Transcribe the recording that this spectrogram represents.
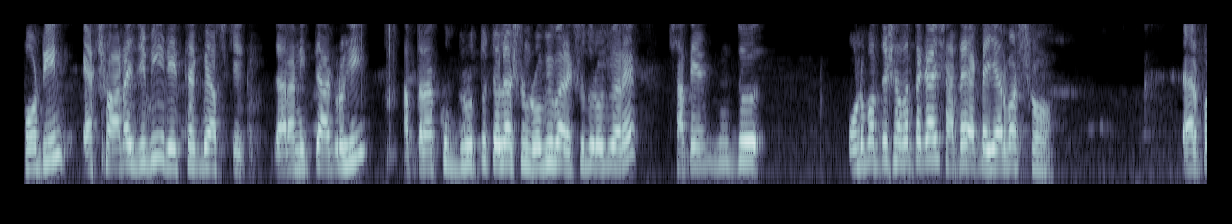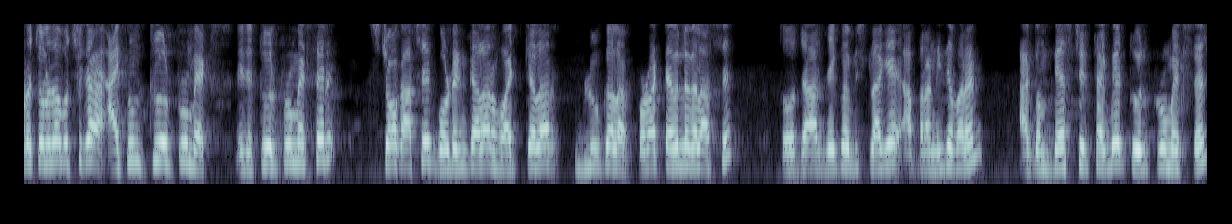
ফোরটিন একশো আঠাশ জিবি রেট থাকবে আজকে। যারা নিতে আগ্রহী, আপনারা খুব দ্রুত চলে আসুন রবিবারে, শুধু রবিবারে। সাথে কিন্তু উনপঞ্চাশ হাজার টাকায় সাথে একটা ইয়ারবাড সহ। এরপরে চলে যাব হচ্ছে আইফোন টুয়েলভ প্রো ম্যাক্স এই যে টুয়েলভ প্রো ম্যাক্সের স্টক আছে golden colour white colour blue colour product available আছে। তো যার যে কয় পিস লাগে, আপনারা নিতে পারেন। একদম বেস্ট রেট থাকবে টুয়েলভ প্রো ম্যাক্সের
